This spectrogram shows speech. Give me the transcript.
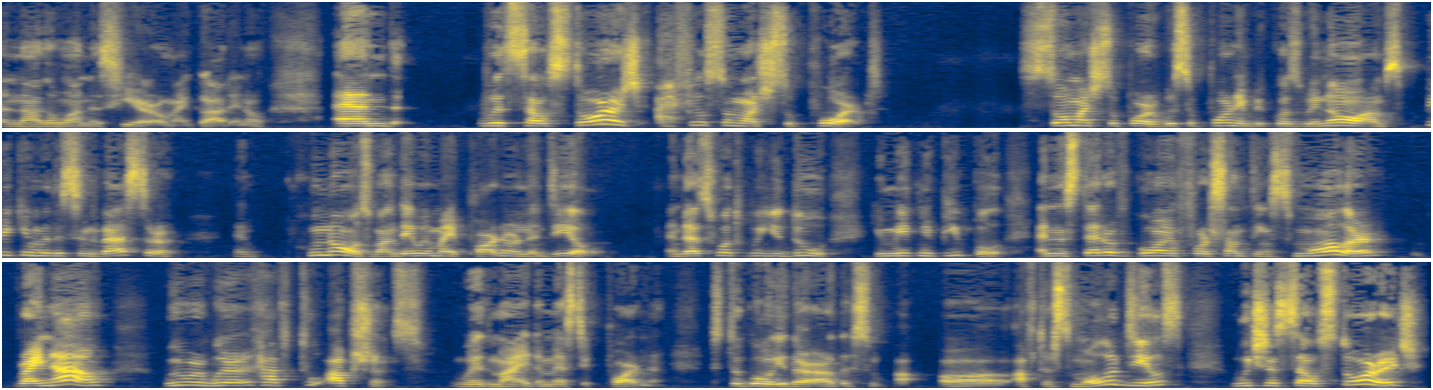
Another one is here. Oh my god you know. And with self storage i feel so much support. So much support. We're supporting because we know i'm speaking with this investor and who knows one day we might partner in a deal. And that's what we, you do. You meet new people. And instead of going for something smaller right now we will we have two options with my domestic partner. Is to go either the, uh, after smaller deals which in self storage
